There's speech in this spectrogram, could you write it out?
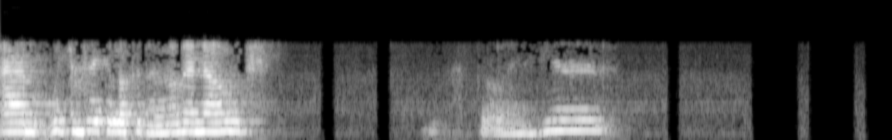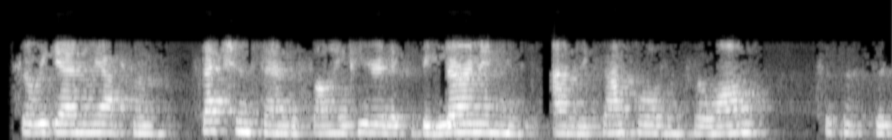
um, we can take a look at another node. Let's go in here. So again, we have some sections down the side here. They could be learning and examples and so on. This is the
